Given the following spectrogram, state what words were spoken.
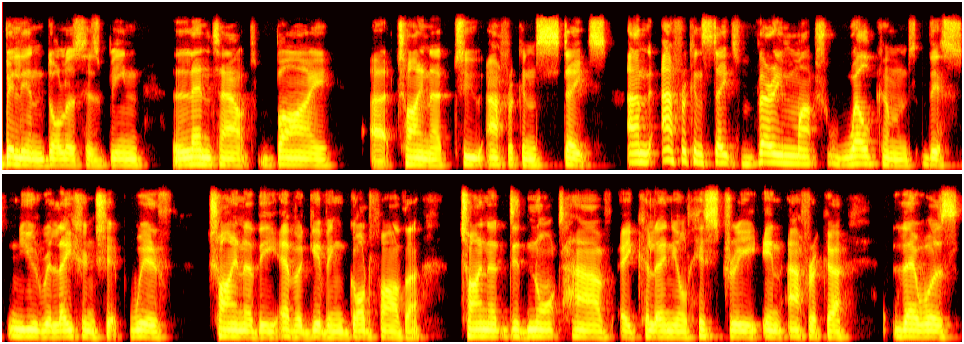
billion has been lent out by uh, China to African states. And African states very much welcomed this new relationship with China, the ever giving godfather. China did not have a colonial history in Africa. There was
